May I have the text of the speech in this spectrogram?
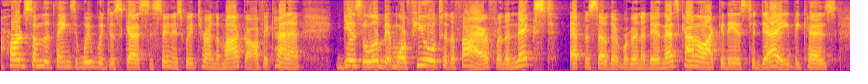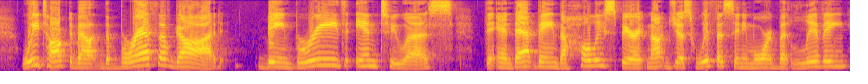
heard some of the things that we would discuss as soon as we turn the mic off, it kind of gives a little bit more fuel to the fire for the next episode that we're going to do. And that's kind of like it is today because we talked about the breath of God being breathed into us and that being the Holy Spirit, not just with us anymore, but living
